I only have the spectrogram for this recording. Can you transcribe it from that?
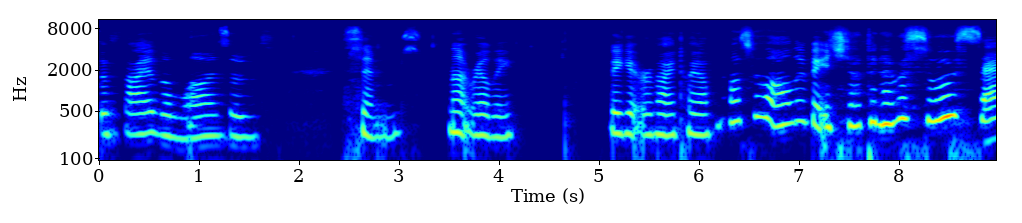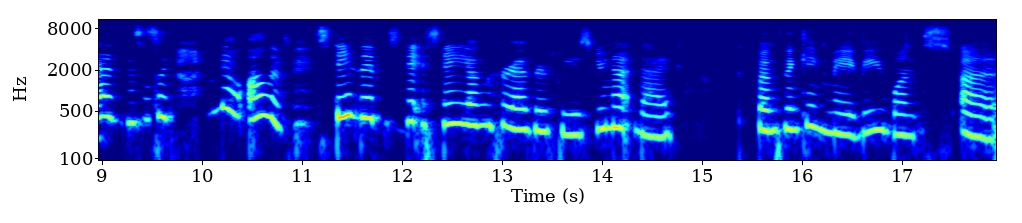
defy the laws of sims. Not really. They get revived quite often. Also, Olive aged up and I was so sad. This is like, no, Olive, stay stay stay young forever, please. Do not die. But I'm thinking maybe once uh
